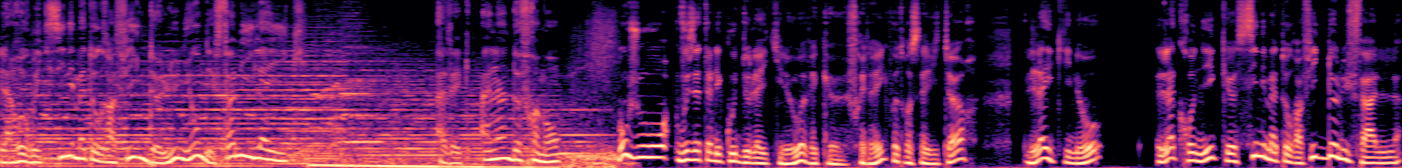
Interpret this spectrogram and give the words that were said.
La rubrique cinématographique de l'Union des familles laïques. Avec Alain Defremont. Bonjour, vous êtes à l'écoute de Laïkino avec euh, Frédéric, votre serviteur. Laïkino, la chronique cinématographique de l'UFAL.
